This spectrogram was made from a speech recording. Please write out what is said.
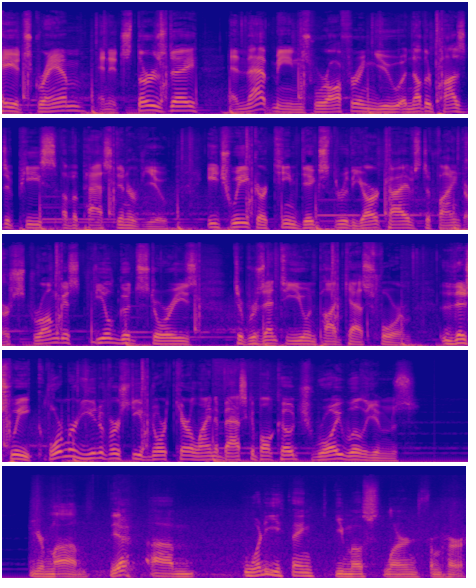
Hey, it's Graham, and it's Thursday, and that means we're offering you another positive piece of a past interview. Each week, our team digs through the archives to find our strongest feel good stories to present to you in podcast form. This week, former University of North Carolina basketball coach Roy Williams. Your mom. Yeah. Um, what do you think you most learned from her?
